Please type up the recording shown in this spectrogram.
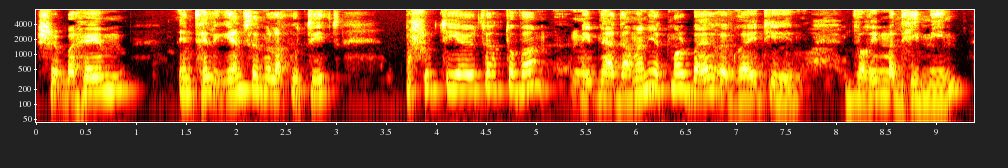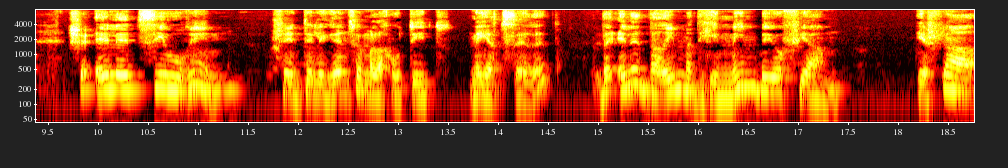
שבהם אינטליגנציה מלאכותית פשוט תהיה יותר טובה מבני אדם. אני אתמול בערב ראיתי דברים מדהימים, שאלה ציורים שאינטליגנציה מלאכותית מייצרת, ואלה דברים מדהימים ביופיים. ישנה,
